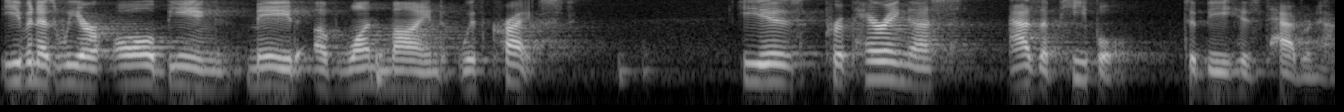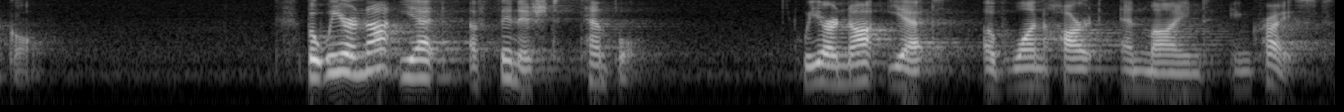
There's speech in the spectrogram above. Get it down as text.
even as we are all being made of one mind with Christ. He is preparing us as a people to be his tabernacle. But we are not yet a finished temple. We are not yet of one heart and mind in Christ.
